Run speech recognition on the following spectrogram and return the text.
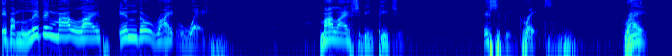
If I'm living my life in the right way, my life should be peachy. It should be great, right?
